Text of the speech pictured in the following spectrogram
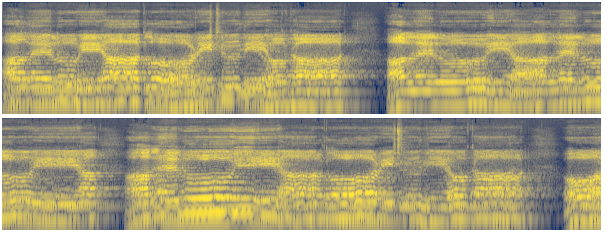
Alleluia, glory to thee, O God. Alleluia, alleluia, alleluia, glory to thee, O God. O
